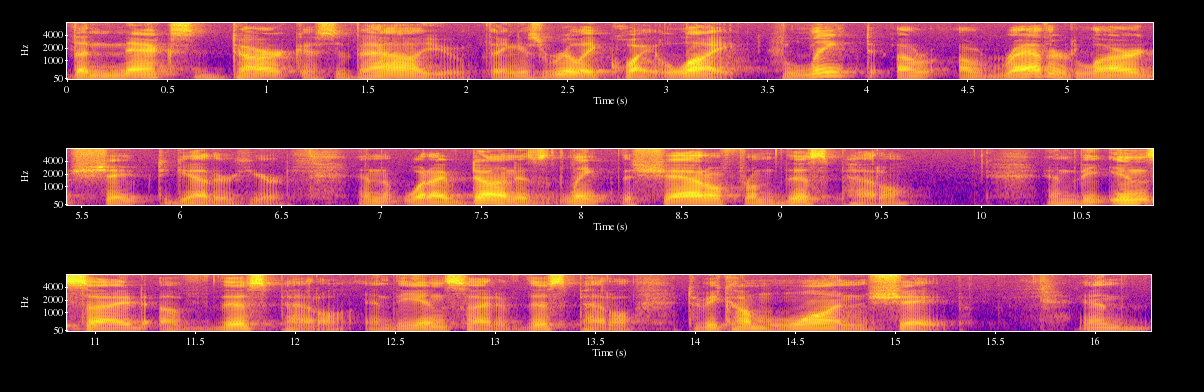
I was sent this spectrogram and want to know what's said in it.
The next darkest value thing is really quite light. Linked a, a, rather large shape together here. And what I've done is link the shadow from this petal and the inside of this petal and the inside of this petal to become one shape. And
